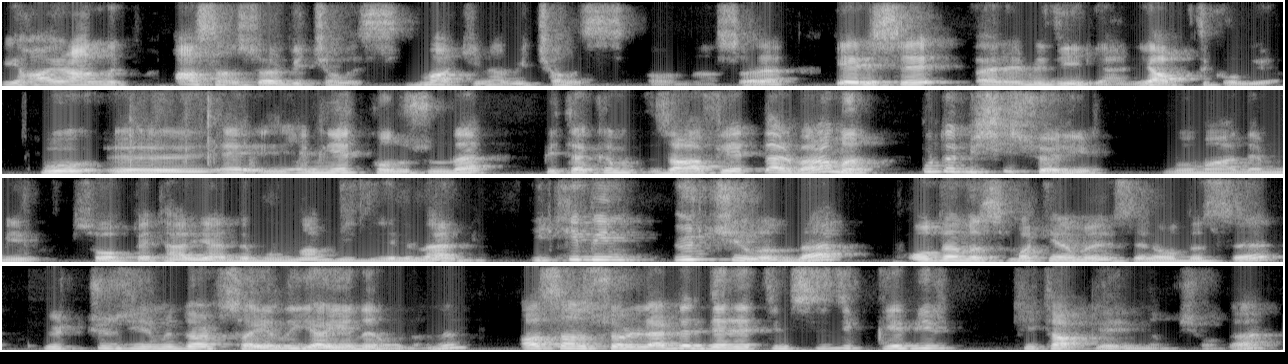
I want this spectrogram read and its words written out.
bir hayranlık. Asansör bir çalışsın, makine bir çalışsın ondan sonra. Gerisi önemli değil yani yaptık oluyor. Bu e, emniyet konusunda bir takım zafiyetler var ama burada bir şey söyleyeyim. Bu madem bir sohbet her yerde bulunan bilgileri vermeyeyim. 2003 yılında odamız, makine mühendisleri odası 324 sayılı yayını odanın asansörlerde denetimsizlik diye bir kitap yayınlamış o da.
